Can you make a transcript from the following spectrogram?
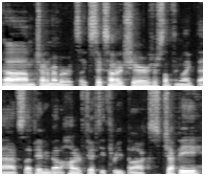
um, trying to remember, it's like 600 shares or something like that. So that paid me about 153 bucks. JEPI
